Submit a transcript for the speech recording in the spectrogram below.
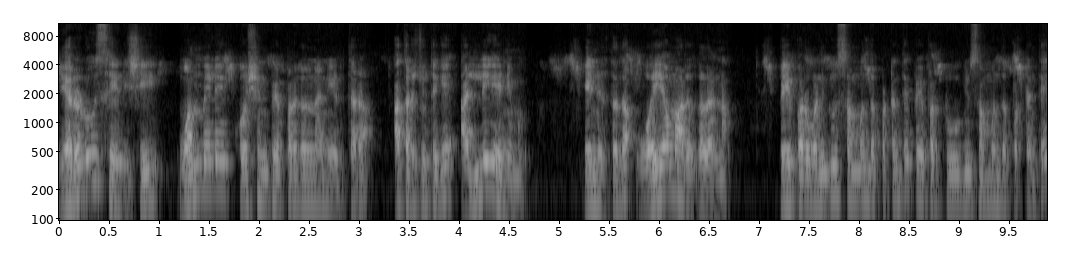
ಎರಡೂ ಸೇರಿಸಿ ಒಮ್ಮೆಲೆ ಕ್ವಶನ್ ಪೇಪರ್ಗಳನ್ನ ನೀಡ್ತಾರೆ. ಅದರ ಜೊತೆಗೆ ಅಲ್ಲಿಯೇ ನಿಮಗೆ ಏನಿರ್ತದ ವಯಮಾರ್ಗಳನ್ನು ಪೇಪರ್ ಒನ್ಗೂ ಸಂಬಂಧಪಟ್ಟಂತೆ ಪೇಪರ್ ಟೂಗೂ ಸಂಬಂಧಪಟ್ಟಂತೆ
